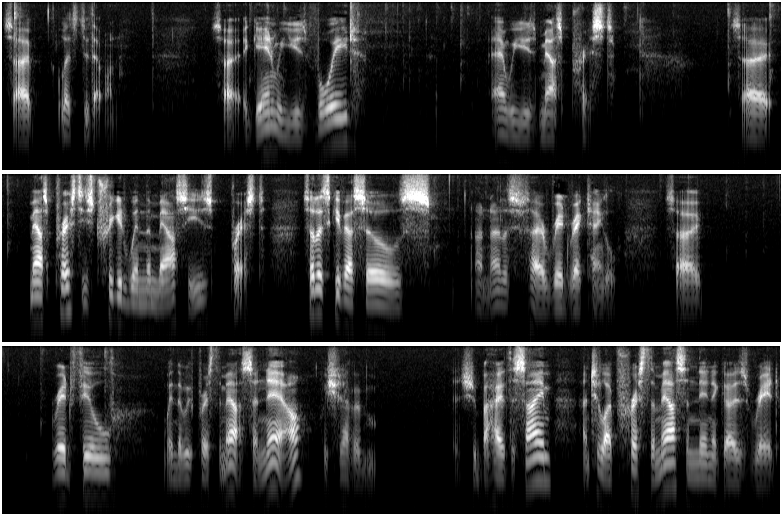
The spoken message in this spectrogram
So let's do that one. So again, we use void and we use mouse pressed. So mouse pressed is triggered when the mouse is pressed. So let's give ourselves I don't know, let's say a red rectangle. So red fill when we press the mouse. So now we should have a, it should behave the same until I press the mouse and then it goes red.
